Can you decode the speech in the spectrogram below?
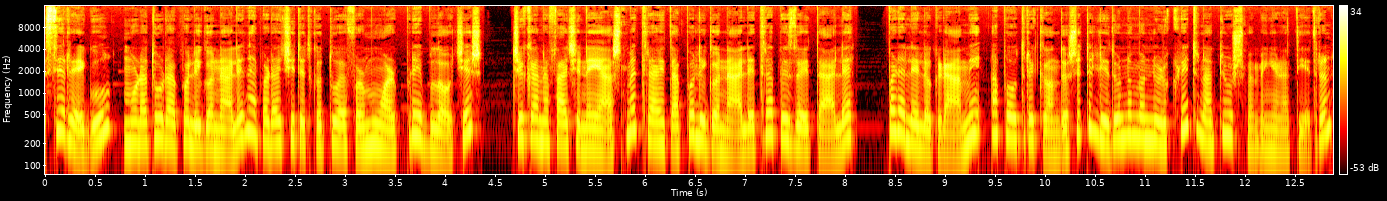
Si rregull, muratura poligonale na paraqitet këtu e formuar prej blloqesh që ka në faqen e jashtme trajta poligonale trapezoidale, paralelogrami apo trekëndëshi të lidhur në mënyrë krejt të natyrshme me njëra tjetrën,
